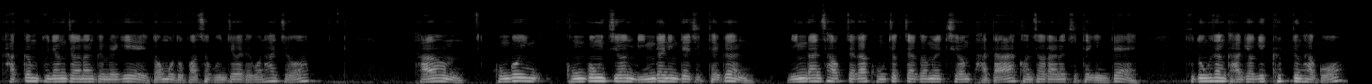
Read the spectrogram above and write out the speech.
가끔 분양전환 금액이 너무 높아서 문제가 되곤 하죠. 다음 공공, 공공지원 민간임대주택은 민간 사업자가 공적 자금을 지원받아 건설하는 주택인데 부동산 가격이 급등하고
